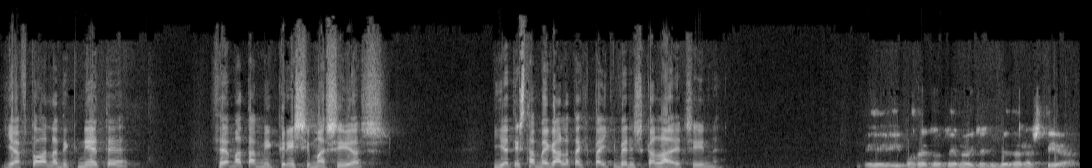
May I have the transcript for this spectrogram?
Γι' αυτό αναδεικνύεται θέματα μικρής σημασίας, γιατί στα μεγάλα τα έχει πάει η κυβέρνηση καλά, έτσι είναι. Ε, υποθέτω ότι εννοείται την παιδεραστία.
